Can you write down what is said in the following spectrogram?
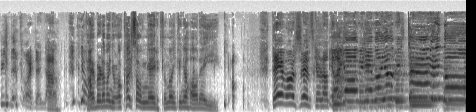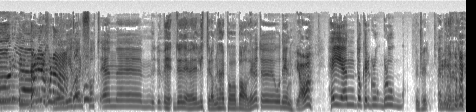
under tårtorna. Ja. Det burde man gjort. Og kalsonger som man kunne ha det i. ja. Det var svenskarna. Ja, jeg vil leve, og jeg vil dø i Norge. Hør du, Eh. Vi har fått en uh, Du, du, det er lytterne vi har på Bali, vet du, Odin. Ja. Hei igjen, dere glo... glo... Unnskyld. Jeg begynner nytt.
